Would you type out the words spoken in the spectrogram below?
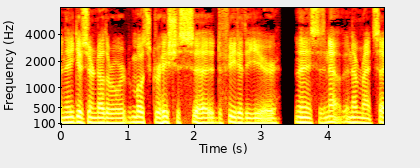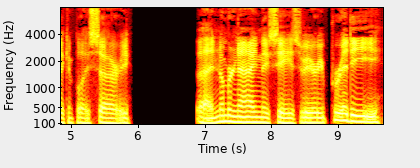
and then he gives her another award, most gracious uh, defeat of the year. And then he says, no, never mind, second place, sorry. Uh, number nine, they say is very pretty.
